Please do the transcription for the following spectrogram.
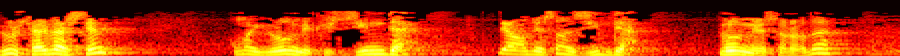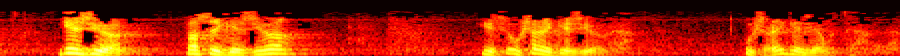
Hür serbestsin ama yorulmuyor kişi. Zinde. Devam ediyorsan zinde. Yorulmuyorsun orada. Geziyor. Nasıl geziyor? İşte uçarak geziyor. Uçarak geziyor muhtemelen.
